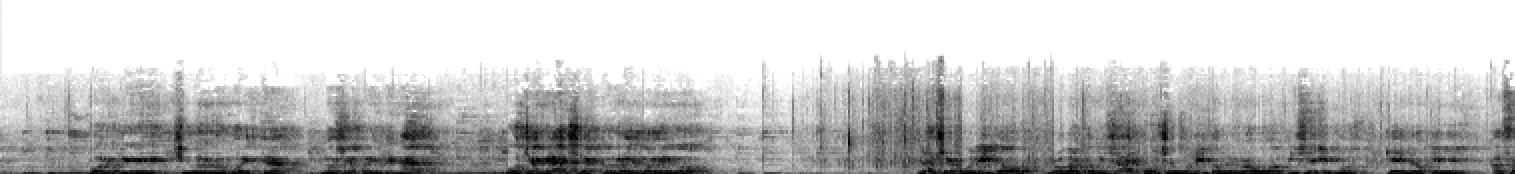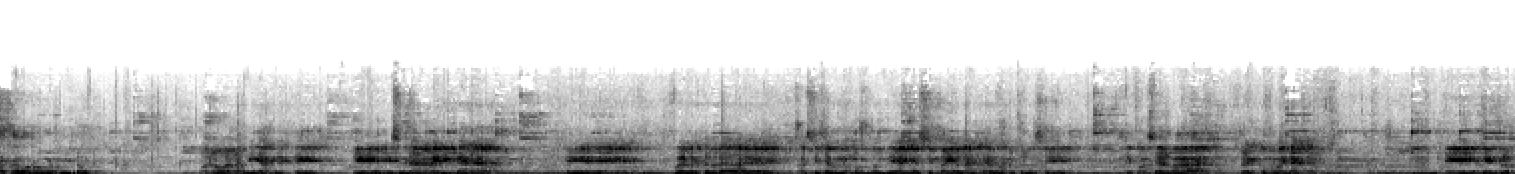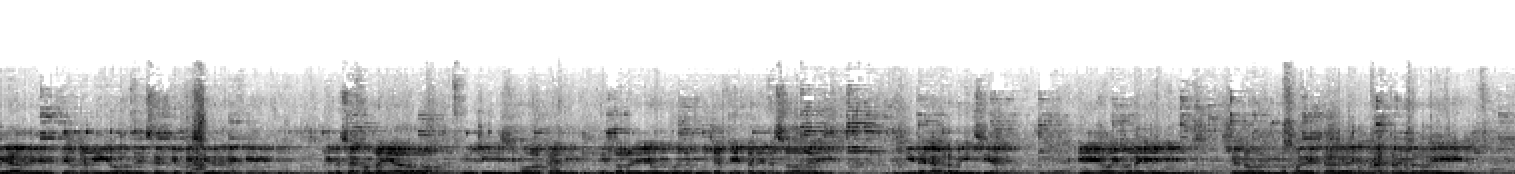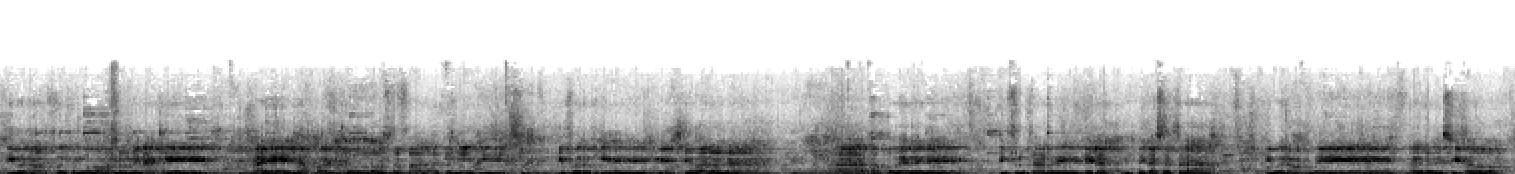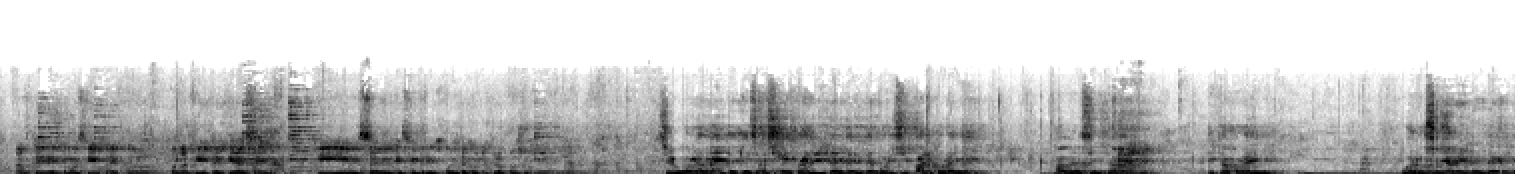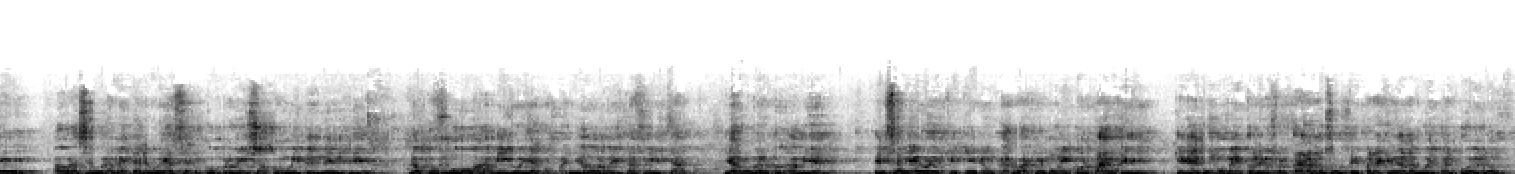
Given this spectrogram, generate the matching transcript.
porque si uno no muestra, no se aprende nada. Muchas gracias, Coronel Dorrego. Gracias, Julito. Roberto Millán, un segundito les robo y seguimos. ¿Qué es lo que ha sacado Robertito? Bueno, buenos días, gente. Eh, es una americana. eh, fue restaurada eh, hace ya un montón de años en Bahía Blanca, bueno, pero se, se conserva tal como era. Eh, es propiedad de, un amigo, de Sergio Pisione, que, que nos ha acompañado muchísimo acá en, en Dorrego y bueno, en muchas fiestas de la zona y, de la provincia, que hoy por ahí ya no, no puede estar atando y, bueno, fue como un homenaje a él, a Juancho Zapata también, que, que fueron quienes me llevaron a, a- poder eh, disfrutar de, de de las atadas. Y bueno, eh, agradecido a ustedes como siempre por, por la fiesta que hacen y saben que siempre cuentan con nuestro apoyo. Seguramente que es así. ¿Está el intendente municipal por ahí? A ver si está. ¿Está por ahí? Bueno, señor intendente, ahora seguramente le voy a hacer un compromiso como intendente, no como amigo y acompañador de esta fiesta, y a Roberto también. El sabido es que tiene un carruaje muy importante que en algún momento le ofertáramos a usted para que dé la vuelta al pueblo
